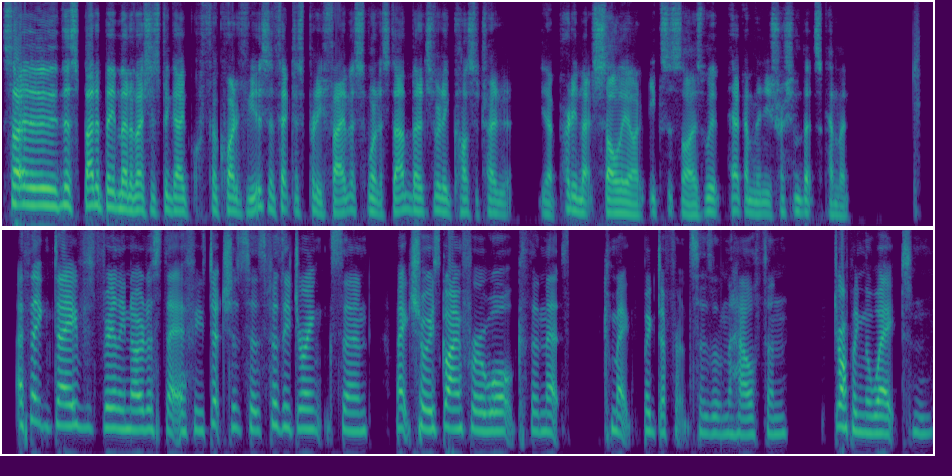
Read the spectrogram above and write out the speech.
So this Butta Bean motivation has been going for quite a few years. In fact, it's pretty famous when it's done, but it's really concentrated, you know, pretty much solely on exercise. Where, How come the nutrition bits come in? I think Dave's really noticed that if he ditches his fizzy drinks and makes sure he's going for a walk, then that's can make big differences in the health and dropping the weight and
